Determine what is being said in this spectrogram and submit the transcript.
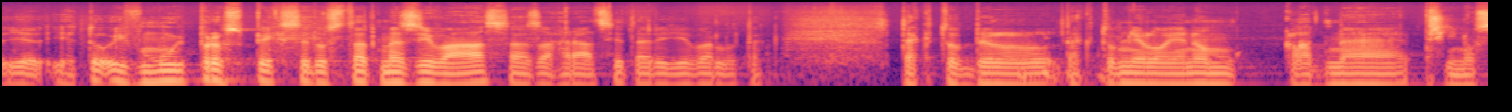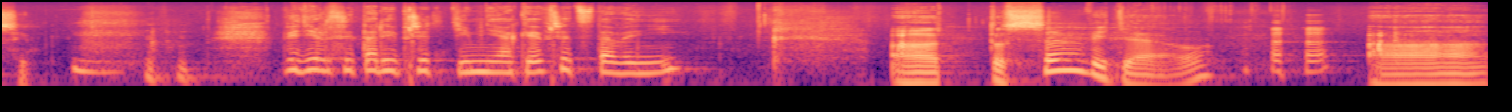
je, je to i v můj prospěch se dostat mezi vás a zahrát si tady divadlo, tak, tak, to, byl, tak to mělo jenom kladné přínosy. Viděl jsi tady předtím nějaké představení? A to jsem viděl. A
